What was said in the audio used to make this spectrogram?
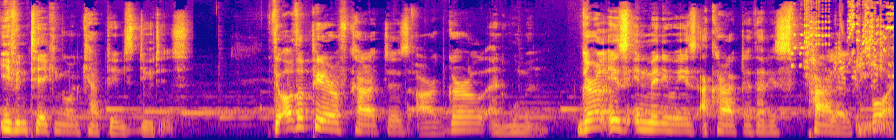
even taking on Captain's duties. The other pair of characters are Girl and Woman. Girl is in many ways a character that is parallel to Boy,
